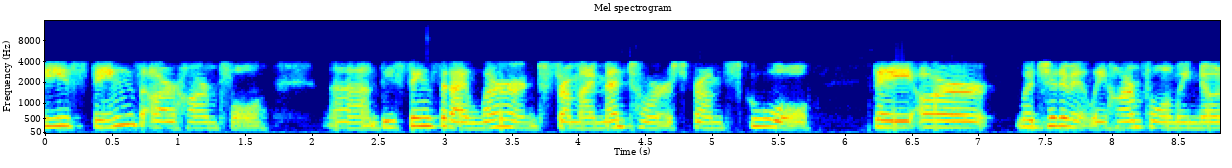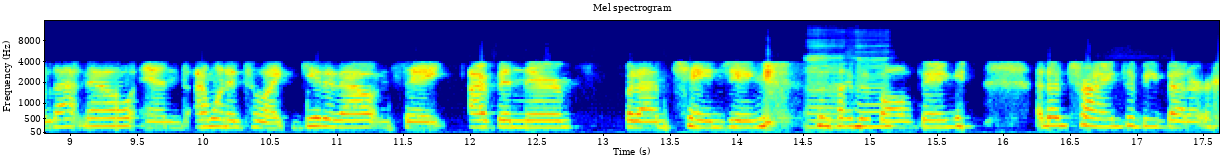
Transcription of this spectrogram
these things are harmful um, these things that I learned from my mentors from school, they are legitimately harmful, and we know that now. And I wanted to like get it out and say, I've been there, but I'm changing, mm-hmm. I'm evolving, and I'm trying to be better.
